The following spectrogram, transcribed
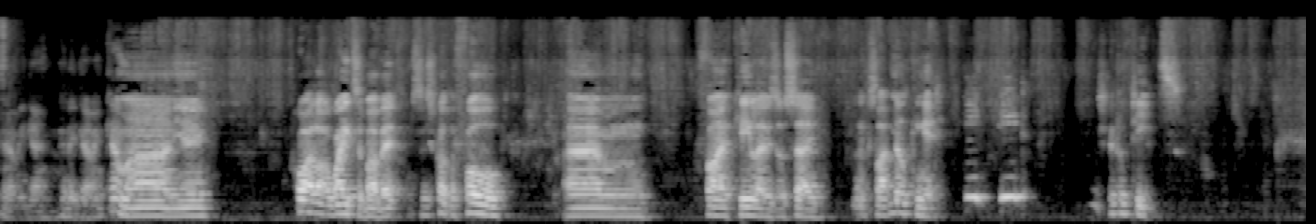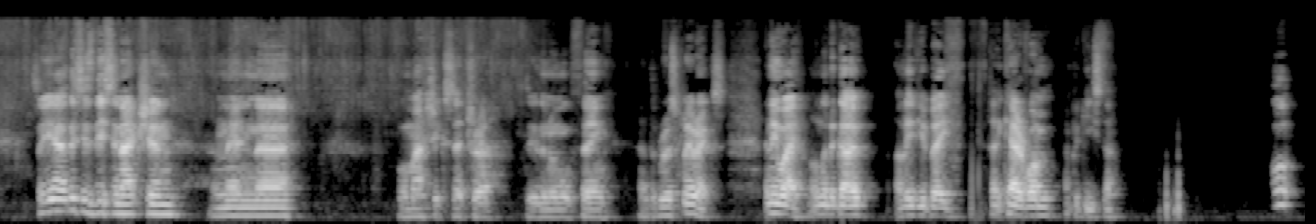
There we go, get it going. Come on, you. Quite a lot of weight above it. So it's got the full um, five kilos or so. Looks like milking it. It's little teats. So yeah, this is this in action. And then uh, we'll mash, etc. Do the normal thing at the Brewers Clarex. Anyway, I'm going to go. I'll leave you be. Take care, everyone. Happy Easter. Oh.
